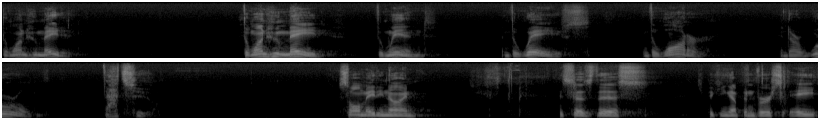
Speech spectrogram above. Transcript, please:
The one who made it the one who made the wind and the waves and the water and our world. That's who. Psalm 89, it says this, picking up in verse 8.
